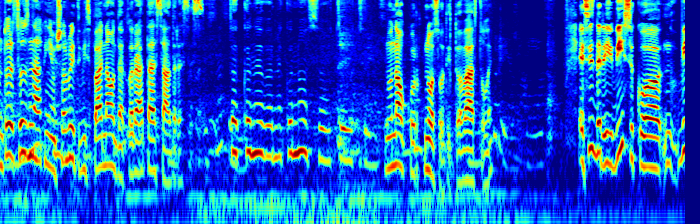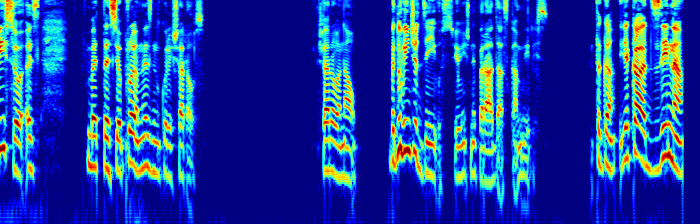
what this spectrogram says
Un tur es uzzināju, ka viņam šobrīd vispār nav deklarētās adreses. Tā kā nevar nekur nosūtīt. Nu, nav kur nosūtīt to vēstuli. Es izdarīju visu, ko, nu, visu, es, bet es joprojām nezinu, kur ir Šarovs. Šarova nav. Bet nu, viņš ir dzīvs, jo viņš neparādās kā miris. Tā kā, ja kāds zina,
